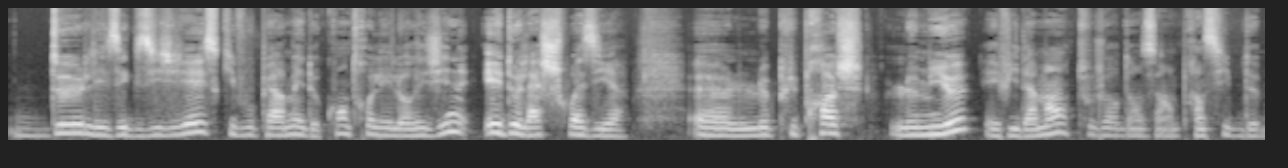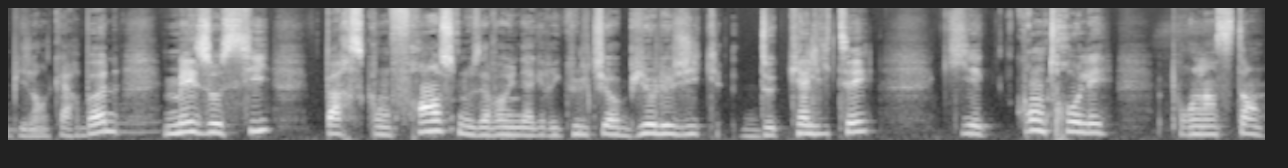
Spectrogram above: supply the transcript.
de les exiger, ce qui vous permet de contrôler l'origine et de la choisir. Euh, le plus proche, le mieux, évidemment, toujours dans un principe de bilan carbone, mais aussi parce qu'en France, nous avons une agriculture biologique de qualité qui est contrôlée pour l'instant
